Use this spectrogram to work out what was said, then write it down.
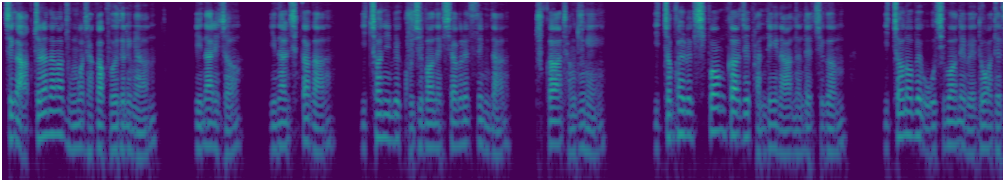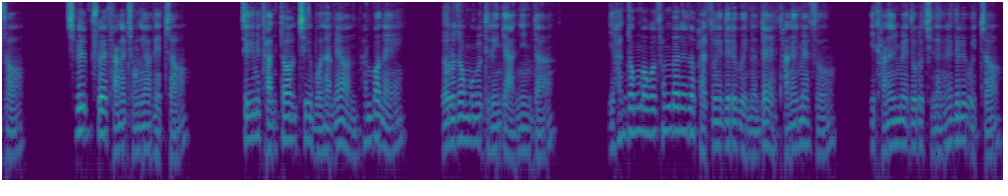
지금 앞전에 나간 종목 잠깐 보여드리면 이날이죠. 이날 시가가 2290원에 시작을 했습니다. 주가 장중에 2810원까지 반등이 나왔는데 지금 2550원에 매도가 돼서 11%의 당일 정리가 됐죠. 지금 이 단타 원칙이 뭐냐면 한 번에 여러 종목을 드린 게 아닙니다. 이 한 종목을 선별해서 발송해드리고 있는데 단일 매수, 이 단일 매도로 진행을 해드리고 있죠.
